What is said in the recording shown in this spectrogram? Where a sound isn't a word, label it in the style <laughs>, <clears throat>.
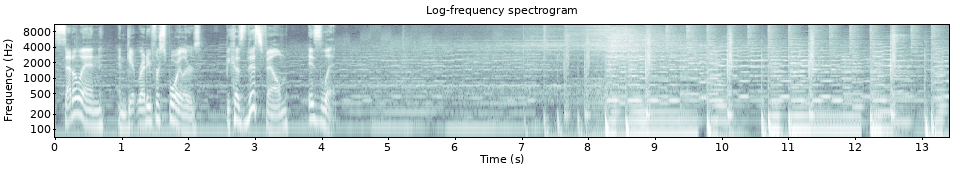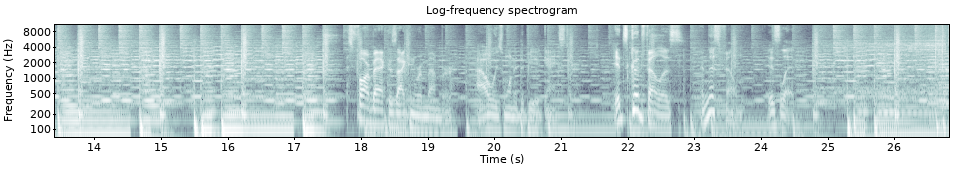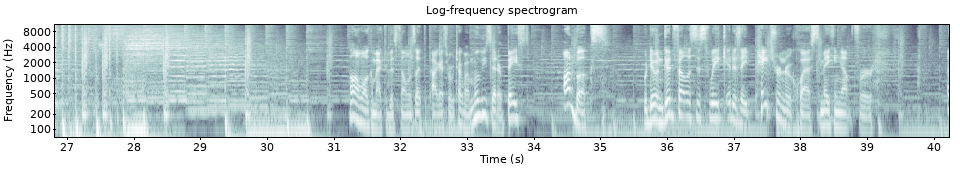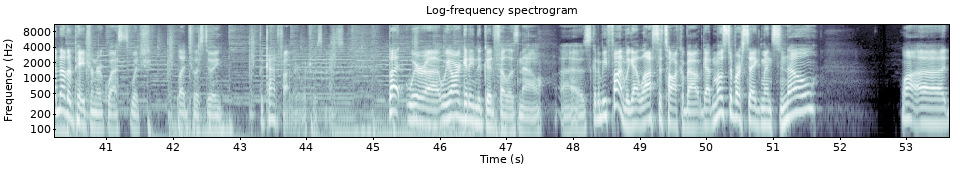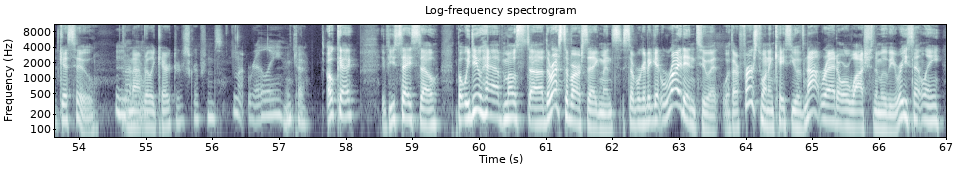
settle in, and get ready for spoilers, because this film is lit. As far back as I can remember, I always wanted to be a gangster. It's Goodfellas, and this film is lit. Hello and welcome back to This Film is Lit, the podcast where we talk about movies that are based on books. We're doing Goodfellas this week. It is a patron request making up for <laughs> another patron request, which led to us doing The Godfather, which was nice. But we're uh, we are getting to Goodfellas now. Uh, it's gonna be fun. We got lots to talk about. Got most of our segments. No, well, uh, guess who? Not really character descriptions. Not really. Okay. Okay, if you say so. But we do have most uh, the rest of our segments, so we're gonna get right into it with our first one. In case you have not read or watched the movie recently,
